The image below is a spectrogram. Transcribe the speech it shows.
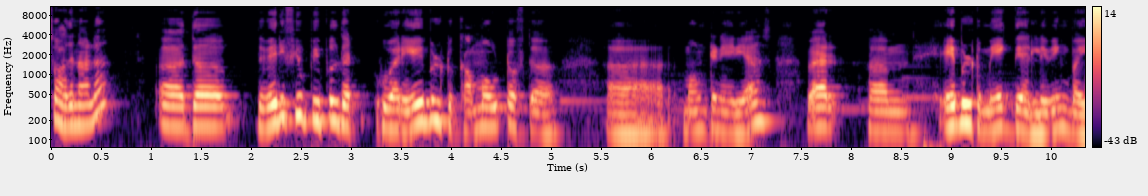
ஸோ அதனால் the the very few people that who are able to come out of the mountain areas were able to make their living by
